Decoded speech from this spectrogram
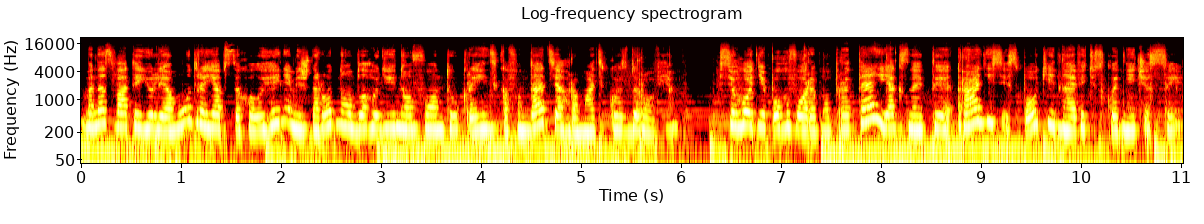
Мене звати Юлія Мудра, я психологиня Міжнародного благодійного фонду Українська фундація громадського здоров'я. Сьогодні поговоримо про те, як знайти радість і спокій навіть у складні часи.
